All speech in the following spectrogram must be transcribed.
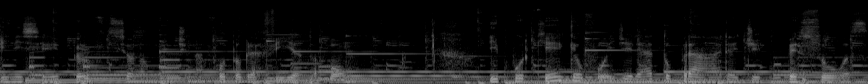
iniciei profissionalmente na fotografia, tá bom? E por que que eu fui direto para a área de pessoas?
